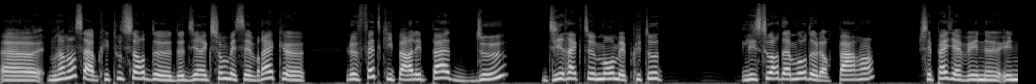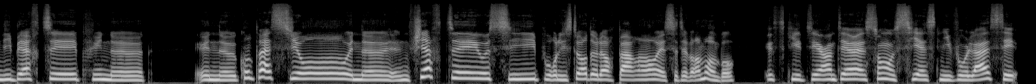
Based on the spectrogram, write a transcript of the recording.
Euh, vraiment, ça a pris toutes sortes de, directions, mais c'est vrai que le fait qu'ils ne parlaient pas d'eux directement, mais plutôt l'histoire d'amour de leurs parents, je sais pas, il y avait une, liberté, puis une, compassion, une, une, fierté aussi pour l'histoire de leurs parents, et c'était vraiment beau. Et ce qui était intéressant aussi à ce niveau-là, c'est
